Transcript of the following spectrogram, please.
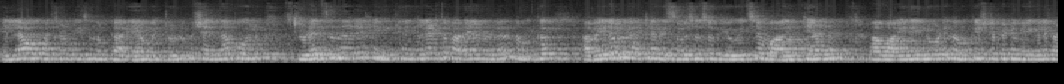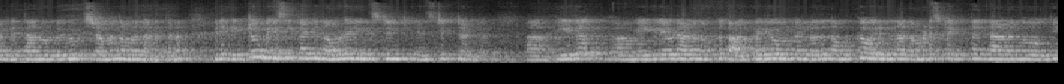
എല്ലാ ഓപ്പർച്യൂണിറ്റീസും നമുക്ക് അറിയാൻ പറ്റുള്ളൂ. പക്ഷെ എന്നാൽ പോലും സ്റ്റുഡൻസ് എന്ന നിലയിൽ എനിക്ക് നിങ്ങളുടെ അടുത്ത് പറയാനുള്ളത് നമുക്ക് അവൈലബിൾ ആയിട്ടുള്ള റിസോഴ്സസ് ഉപയോഗിച്ച് വായിക്കാനും ആ വായനയിലൂടെ നമുക്ക് ഇഷ്ടപ്പെട്ട മേഖല കണ്ടെത്താനുള്ള ഒരു ശ്രമം നമ്മൾ നടത്തണം. പിന്നെ ഏറ്റവും ബേസിക് ആയിട്ട് നമ്മുടെ ഒരു ഇൻസ്റ്റിന്റ് ഇൻസ്റ്റിക്റ്റ് ഉണ്ട്. ഏത് മേഖലയോടാണ് നമുക്ക് താല്പര്യം എന്നുള്ളത് നമുക്ക് വരുന്ന നമ്മുടെ സ്ട്രെങ്ത് എന്താണെന്ന് നോക്കി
